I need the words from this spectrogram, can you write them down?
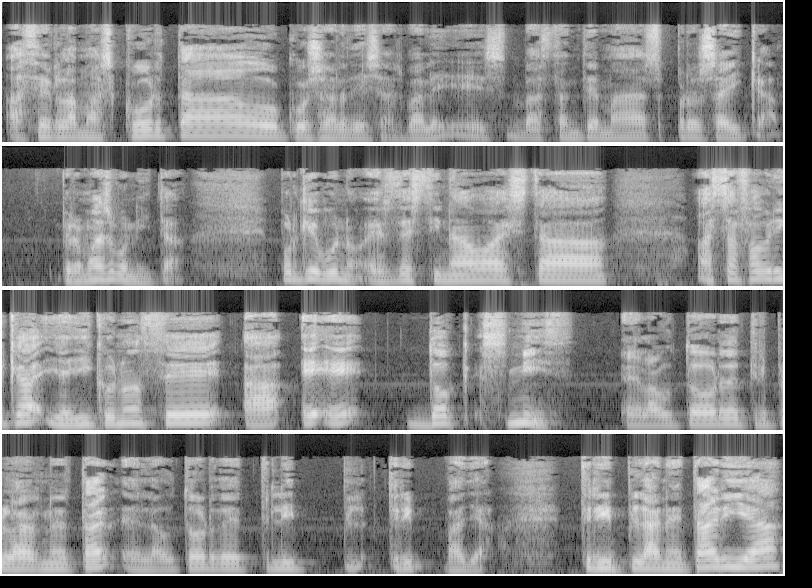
hacerla más corta o cosas de esas, ¿vale? Es bastante más prosaica pero más bonita. Porque, bueno, es destinado a esta, a esta fábrica y allí conoce a E.E. E. Doc Smith, el autor de el autor de vaya, Triplanetaria,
